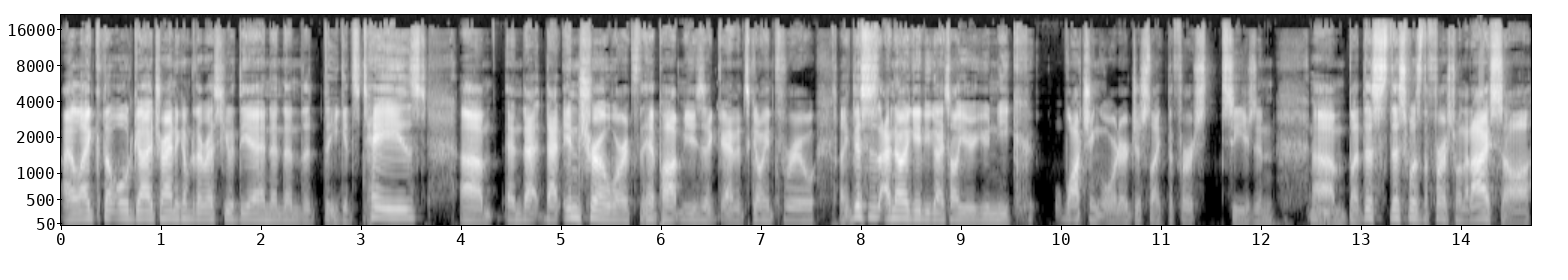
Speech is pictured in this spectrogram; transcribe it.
I like the old guy trying to come to the rescue at the end, and then the, he gets tased. Um, and that that intro where it's the hip hop music and it's going through like this is. I know I gave you guys all your unique watching order just like the first season. Um but this this was the first one that i saw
